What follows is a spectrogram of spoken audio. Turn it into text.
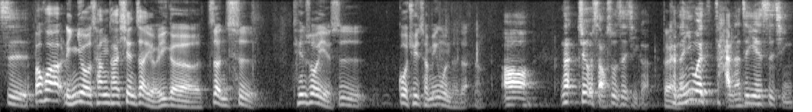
是包括林佑昌，他现在有一个政次，听说也是过去陈明文的人啊。哦。那就少数这几个，可能因为喊了这件事情，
